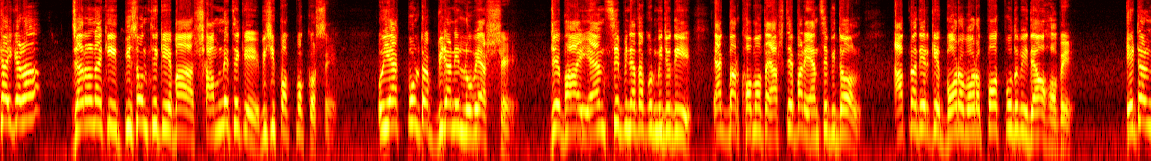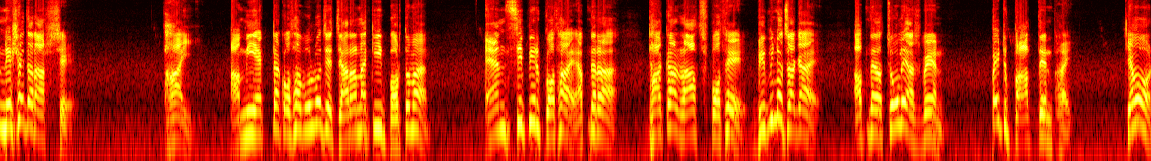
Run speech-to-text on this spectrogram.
খায় কারা? যারা নাকি পিছন থেকে বা সামনে থেকে বেশি পকপক করছে। ওই এক পোলটা বিরিয়ানির লোভে আসছে যে, ভাই এনসিপি নেতাকর্মী যদি একবার ক্ষমতায় আসতে পারে এনসিপি দল, আপনাদেরকে বড় বড় পদ পদবি দেওয়া হবে। এটার নেশায় তারা আসছে। ভাই, আমি একটা কথা বলব যে যারা নাকি বর্তমান এনসিপির কথায় আপনারা ঢাকার রাজপথে বিভিন্ন জায়গায় আপনারা চলে আসবেন, একটু বাদ দেন ভাই। কেমন?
